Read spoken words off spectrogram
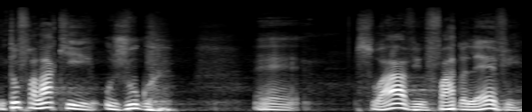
Então, falar que o jugo é suave, o fardo é leve,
